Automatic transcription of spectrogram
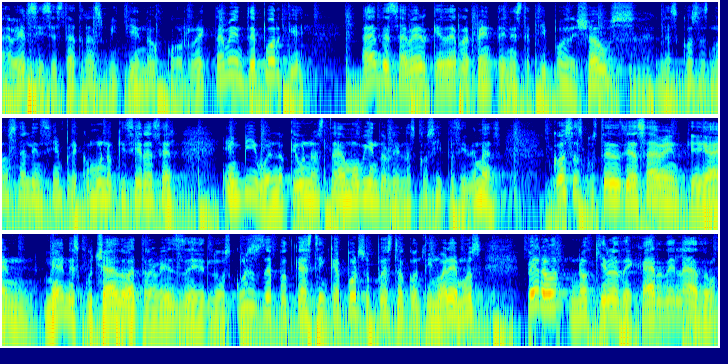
a ver si se está transmitiendo correctamente, porque han de saber que de repente en este tipo de shows las cosas no salen siempre como uno quisiera hacer, en vivo, en lo que uno está moviéndole las cositas y demás. Cosas que ustedes ya saben que han, me han escuchado a través de los cursos de podcasting que por supuesto continuaremos, pero no quiero dejar de lado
